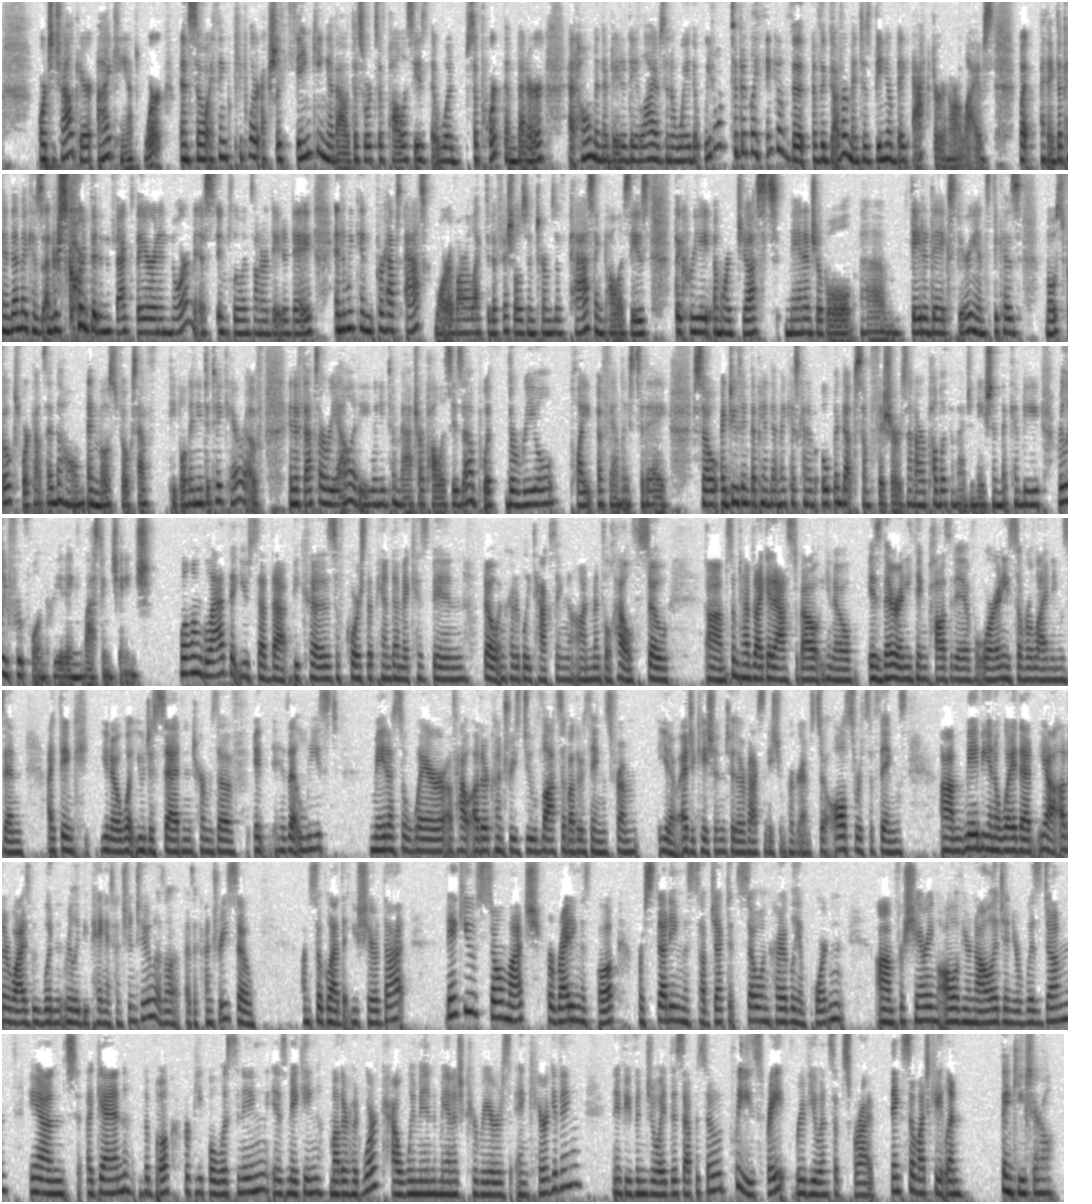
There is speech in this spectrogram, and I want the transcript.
or to childcare, I can't work. And so I think people are actually thinking about the sorts of policies that would support them better at home in their day-to-day lives in a way that we don't typically think of the of the government as being a big actor in our lives. But I think the pandemic has underscored that in fact they are an enormous influence on our day-to-day and we can perhaps ask more of our elected officials in terms of passing policies that create a more just, manageable um, day-to-day experience because most folks work outside the home and most folks have people they need to take care of. And if that's our reality, we need to match our policies up with the real plight of families today. So I do think the pandemic has kind of opened up some fissures in our public imagination that can be really fruitful in creating lasting change. Well, I'm glad that you said that because, of course, the pandemic has been so incredibly taxing on mental health. So um, sometimes I get asked about, you know, is there anything positive or any silver linings? And I think, you know, what you just said in terms of it has at least made us aware of how other countries do lots of other things from, you know, education to their vaccination programs to all sorts of things. Um, maybe in a way that, yeah, otherwise we wouldn't really be paying attention to as a, as a country. So I'm so glad that you shared that. Thank you so much for writing this book for studying the subject. It's so incredibly important um, for sharing all of your knowledge and your wisdom. And again, the book for people listening is Making Motherhood Work How Women Manage Careers and Caregiving. And if you've enjoyed this episode, please rate, review, and subscribe. Thanks so much, Caitlyn. Thank you, Cheryl.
